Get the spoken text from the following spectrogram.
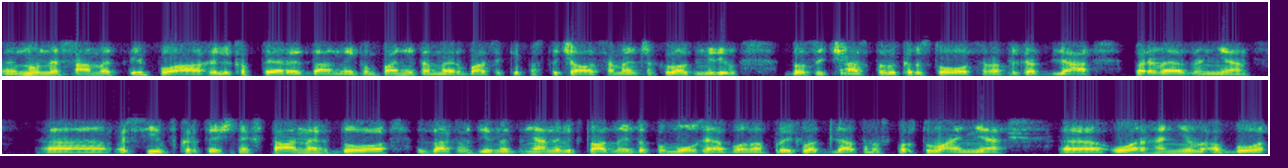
Е, Ну, не саме типу, а гелікоптери даної компанії, там Airbus, які постачалися менших розмірів, досить часто використовувалися, наприклад, для перевезення е, осіб в критичних станах до закладів надання невідкладної допомоги, або, наприклад, для транспортування е, органів або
